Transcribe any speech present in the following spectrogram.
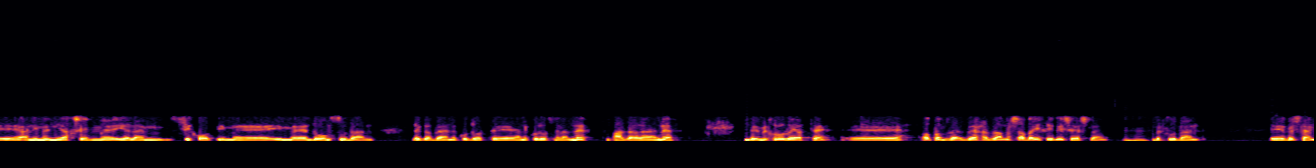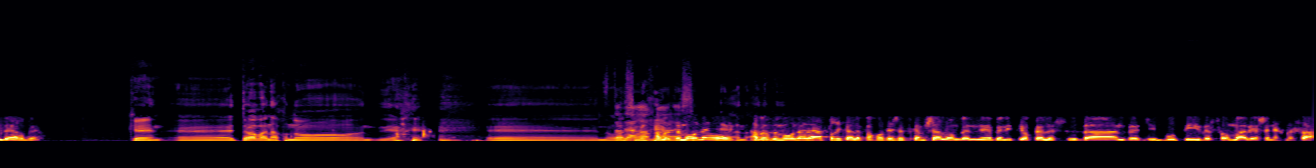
אה, אני מניח שיהיה להם שיחות עם, אה, עם אה, דרום סודאן לגבי הנקודות, אה, הנקודות של הנפט, מאגרי הנפט, והם יוכלו לייצא. אה, עוד פעם, זה, זה, זה המשאב היחידי שיש להם בסודאן. אה, ויש להם די הרבה. כן, אה, טוב, אנחנו אה, נורא תודה שמחים. אבל זה מעולה, אבל זה מעולה לאפריקה, לפחות יש הסכם שלום בין, אה, בין אתיופיה לסודאן וג'יבוטי וסומליה שנכנסה,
